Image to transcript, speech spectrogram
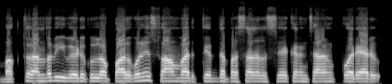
భక్తులందరూ ఈ వేడుకల్లో పాల్గొని స్వామివారి తీర్థ ప్రసాదాలు స్వీకరించాలని కోరారు.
